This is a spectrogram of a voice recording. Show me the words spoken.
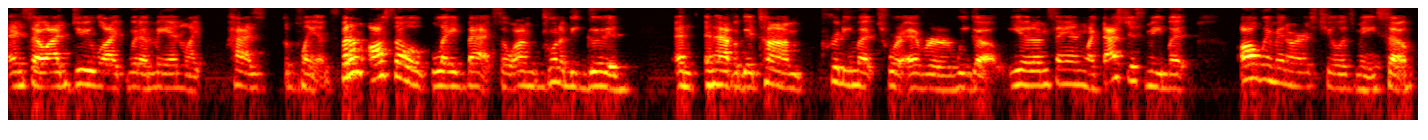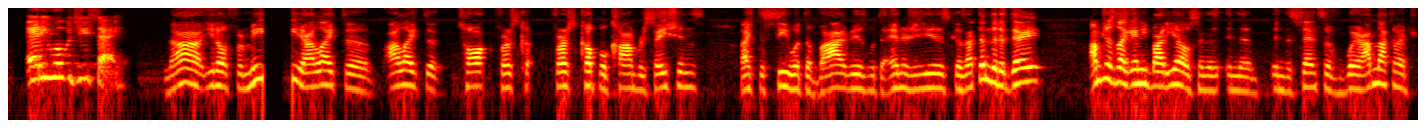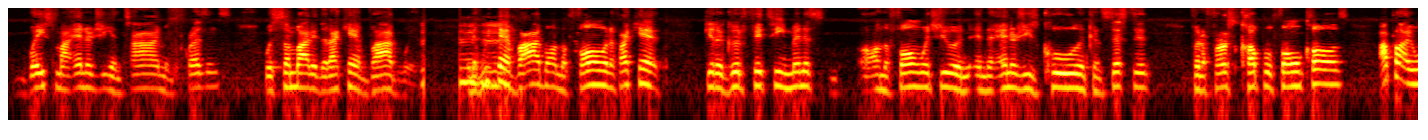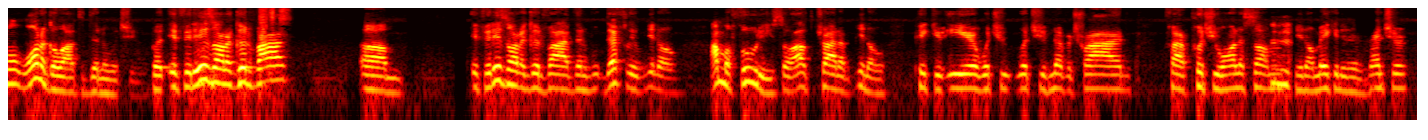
and so I do like when a man like has the plans. But I'm also laid back, so I'm going to be good and and have a good time pretty much wherever we go. You know what I'm saying? Like that's just me, but all women are as chill as me. So, Eddie, what would you say? Nah, you know, for me, I like to I like to talk first first couple conversations. Like to see what the vibe is, what the energy is, because at the end of the day, I'm just like anybody else in the in the in the sense of where I'm not gonna waste my energy and time and presence with somebody that I can't vibe with. Mm-hmm. And if we mm-hmm. can't vibe on the phone, if I can't get a good 15 minutes on the phone with you and, and the energy's cool and consistent for the first couple phone calls, I probably won't want to go out to dinner with you. But if it is on a good vibe, um, if it is on a good vibe, then definitely, you know, I'm a foodie, so I'll try to, you know, pick your ear, what you what you've never tried, try to put you onto something, mm-hmm. you know, make it an adventure,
